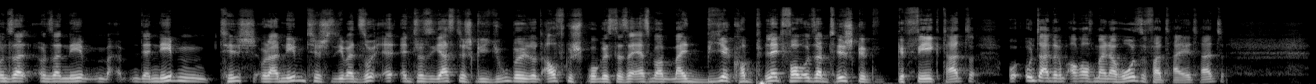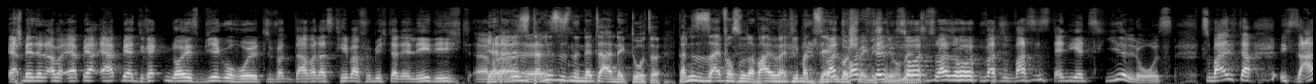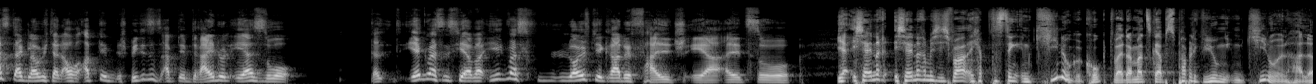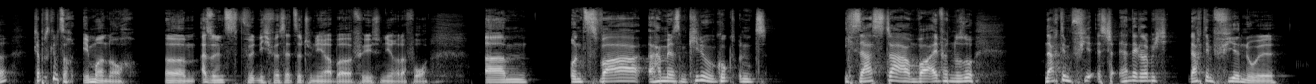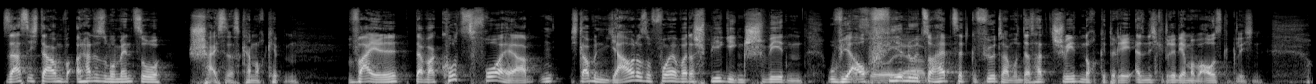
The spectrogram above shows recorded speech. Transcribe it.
unser unser neben der Nebentisch oder am Nebentisch jemand so enthusiastisch gejubelt und aufgesprungen ist, dass er erstmal mein Bier komplett vor unserem Tisch ge gefegt hat, unter anderem auch auf meiner Hose verteilt hat. Er hat mir dann aber, er hat mir, er hat mir direkt ein neues Bier geholt. Da war das Thema für mich dann erledigt. Ja, dann ist, es, dann äh, ist es eine nette Anekdote. Dann ist es einfach so, da war halt jemand sehr überschwänglich in dem trotzdem so, Moment. es war so, war so, was ist denn jetzt hier los? Zumal ich da, ich saß da, glaube ich, dann auch ab dem, spätestens ab dem 3-0 eher so, das, irgendwas ist hier, aber irgendwas läuft hier gerade falsch eher als so. Ja, ich erinnere, ich erinnere mich, ich war, ich habe das Ding im Kino geguckt, weil damals gab es Public Viewing im Kino in Halle. Ich glaube, es gibt's auch immer noch. Ähm, also nicht für, nicht fürs letzte Turnier, aber für die Turniere davor. Ähm, und zwar haben wir das im Kino geguckt und ich saß da und war einfach nur so, nach dem 4, es stand ja, glaube ich, nach dem 4-0 saß ich da und hatte so einen Moment so, scheiße, das kann noch kippen. Weil da war kurz vorher, ich glaube ein Jahr oder so vorher war das Spiel gegen Schweden, wo wir auch so, 4-0 ja. zur Halbzeit geführt haben und das hat Schweden noch gedreht, also nicht gedreht, die haben aber ausgeglichen.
